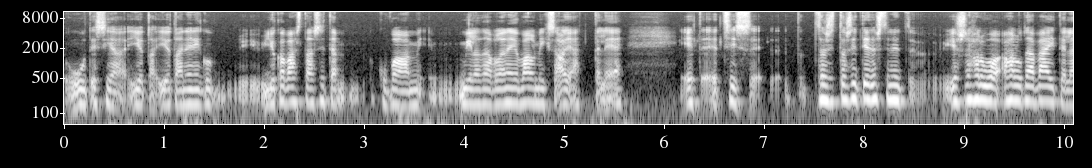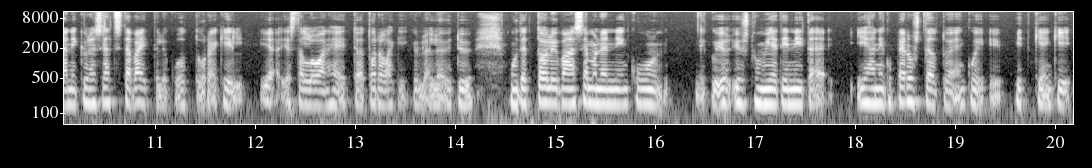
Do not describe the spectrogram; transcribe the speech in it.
uutisia, jota, jota ne niin kuin, joka vastaa sitä kuvaa, millä tavalla ne valmiiksi ajattelee. Et, et siis, tosi, tosi tietysti nyt, jos haluaa, halutaan väitellä, niin kyllä sieltä sitä väittelykulttuuriakin ja, ja sitä luonheittoa todellakin kyllä löytyy. Mutta toi oli vaan semmoinen, niin kuin, niin kuin just kun mietin niitä ihan niin kuin perusteltujen kuin pitkienkin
